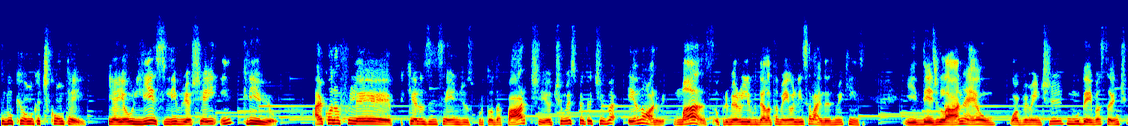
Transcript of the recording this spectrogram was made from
Tudo que eu nunca te contei. E aí eu li esse livro e achei incrível. Aí quando eu fui ler Pequenos Incêndios por toda parte, eu tinha uma expectativa enorme. Mas o primeiro livro dela também eu li, sei lá, em 2015. E desde lá, né, eu obviamente mudei bastante.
